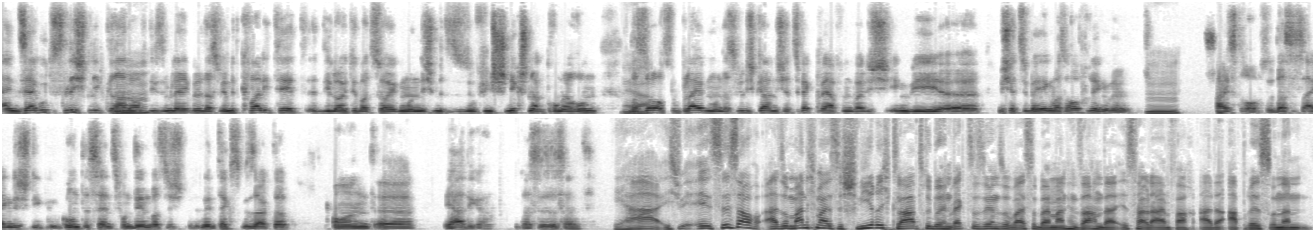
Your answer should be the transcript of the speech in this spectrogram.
ein sehr gutes Licht liegt gerade Mhm. auf diesem Label, dass wir mit Qualität äh, die Leute überzeugen und nicht mit so viel Schnickschnack drumherum. Ja. Das soll auch so bleiben und das will ich gar nicht jetzt wegwerfen, weil ich irgendwie äh, mich jetzt über irgendwas aufregen will. Mhm. Scheiß drauf. So, das ist eigentlich die Grundessenz von dem, was ich in dem Text gesagt habe. Und äh, ja, Digga, das ist es halt. Ja, ich, es ist auch, also manchmal ist es schwierig, klar, drüber hinwegzusehen, so, weißt du, bei manchen Sachen, da ist halt einfach, alter, Abriss und dann,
